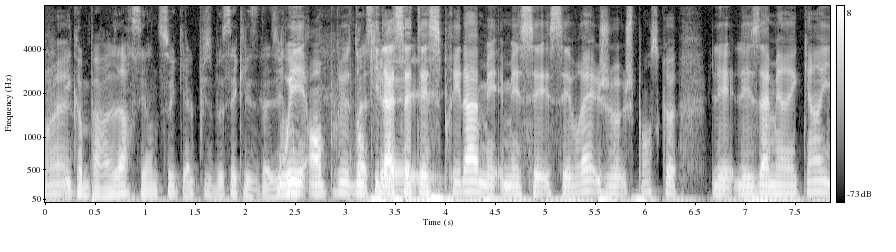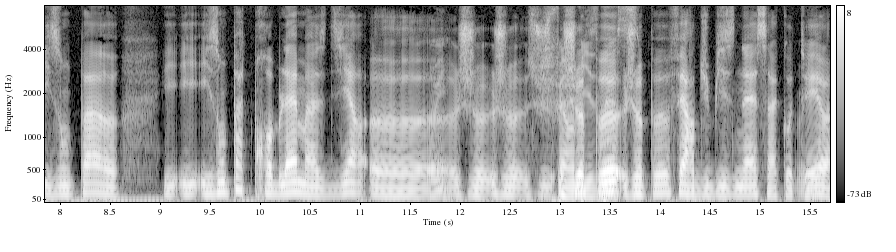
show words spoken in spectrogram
ouais. et comme par hasard c'est un de ceux qui a le plus bossé avec les États-Unis Oui, en plus, donc il a que- cet esprit-là, mais, mais c'est c'est vrai, je, je pense que les, les Américains, ils n'ont pas... euh, ils- ils ils ont pas de problème à se dire euh, je, je, je, peux, business. je peux faire du business à Oui. côté, euh,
